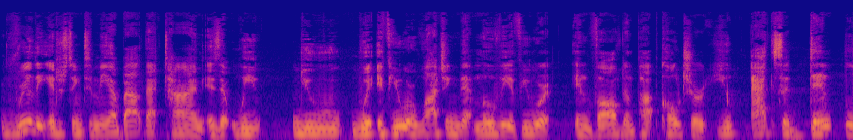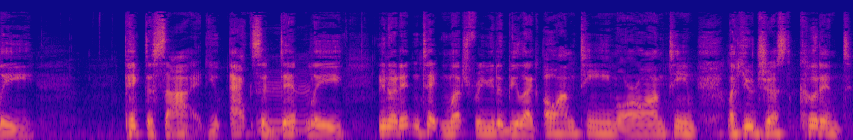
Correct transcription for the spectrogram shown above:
really interesting to me about that time is that we you if you were watching that movie if you were involved in pop culture you accidentally picked a side you accidentally mm-hmm. you know it didn't take much for you to be like oh i'm team or oh i'm team like you just couldn't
